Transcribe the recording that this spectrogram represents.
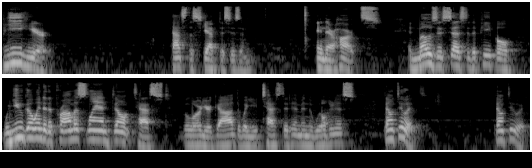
be here. That's the skepticism in their hearts. And Moses says to the people, when you go into the promised land, don't test the Lord your God the way you tested him in the wilderness. Don't do it. Don't do it.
